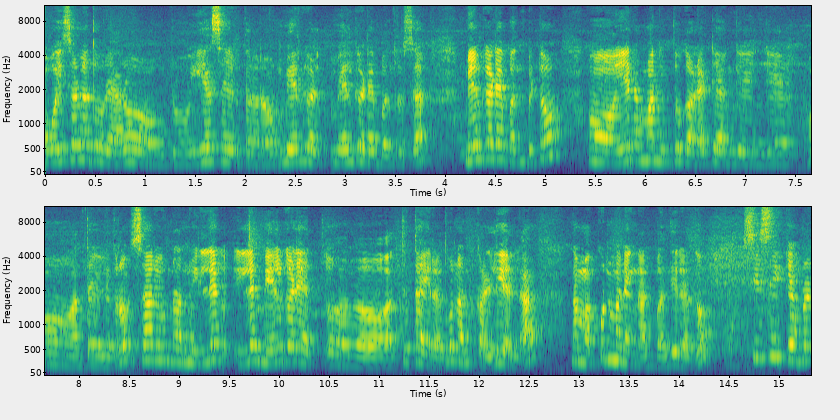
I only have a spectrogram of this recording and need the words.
ಹೊಯ್ಸಳದವ್ರು ಯಾರೋ ಒಬ್ರು ಇ ಎಸ್ ಐ ಇರ್ತಾರ ಅವ್ರು ಮೇಲ್ಗಡೆ ಮೇಲ್ಗಡೆ ಬಂದರು ಸರ್. ಮೇಲ್ಗಡೆ ಬಂದ್ಬಿಟ್ಟು ಏನಮ್ಮ ನಿಮ್ಮದು ಗಲಾಟೆ ಹಂಗೆ ಹಿಂಗೆ ಅಂತ ಹೇಳಿದ್ರು. ಸರ್ ಇವ್ರು ನಾನು ಇಲ್ಲೇ ಇಲ್ಲೇ ಮೇಲ್ಗಡೆ ಹತ್- ಹತ್ತುತ್ತಾ ಇರೋದು ನಾನು ಕಳ್ಳಿ ಅಲ್ಲ ನಮ್ಮ ಅಕ್ಕನ ಮನೆಗೆ ನಾನು ಬಂದಿರೋದು. ಸಿ ಸಿ ಕ್ಯಾಮ್ರಾ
